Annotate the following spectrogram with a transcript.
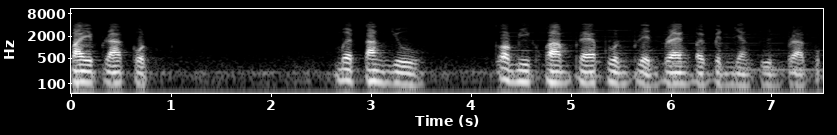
ไปปรากฏ เมื่อตั้งอยู่ ก็มีความแปรปรวนเปลี่ยนแปลงไปเป็นอย่างอื่นปรากฏ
